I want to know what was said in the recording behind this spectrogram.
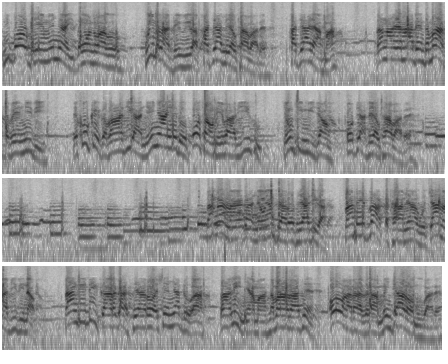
ဒီပေါ်ဘရင်မင်းမြတ်ကြီးတဝန်တော်ကိုဝိမလဒေဝီကဖတ်ကြားလျှောက်ထားပါတယ်ဖတ်ကြားရမှာသံဃာယနာတင်ဓမ္မသဘင်ကြီးသည်ယခုခေတ်ကဘာကြီးကငြိမ်းချမ်းရေးတို့ပို့ဆောင်နေပါပြီဟု ယုံကြည်မိကြောင်းပေါ်ပြလျှောက်ထားပါတယ်သံဃာနာယကညောင်ရမ်းဆရာတော်ဘုရားကြီးကတန်တေသကထာများကိုကြားနာပြီးသည့်နောက်တန်ဂီတိကာရကဆရာတော်အရှင်မြတ်တို့အားပါဠိမြန်မာနမသာဖြင့်ဩဝါဒစကားမိန့်ကြားတော်မူပါတယ်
